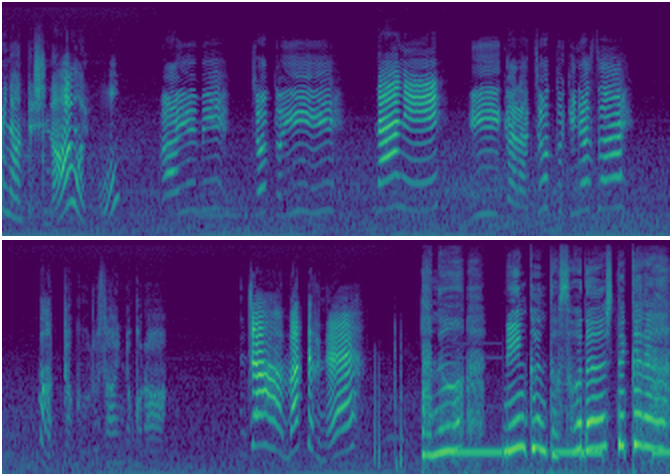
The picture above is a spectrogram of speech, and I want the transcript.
みなんてしないわよ。まゆみちょっといい何いいからちょっと来なさいまったくうるさいんだからじゃあ待ってるねあのりんくんと相談してから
